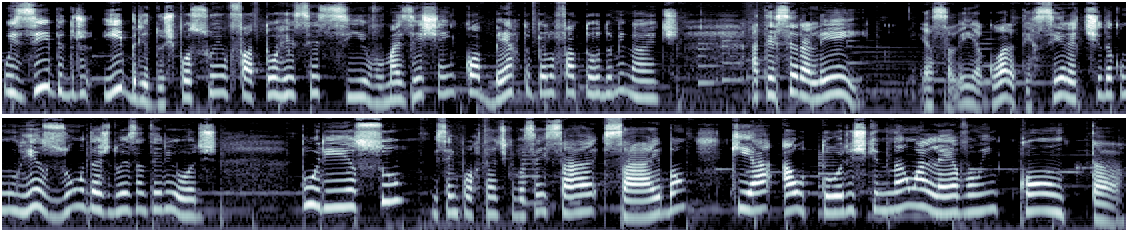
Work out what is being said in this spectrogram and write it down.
Os híbridos possuem o fator recessivo, mas este é encoberto pelo fator dominante. A terceira lei, essa lei agora, a terceira, é tida como um resumo das duas anteriores. Por isso, isso é importante que vocês saibam que há autores que não a levam em conta.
